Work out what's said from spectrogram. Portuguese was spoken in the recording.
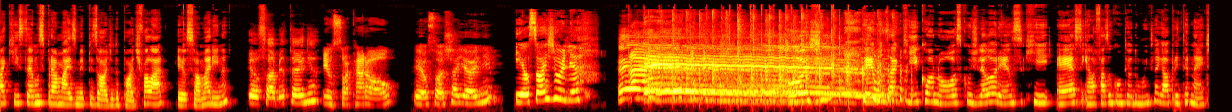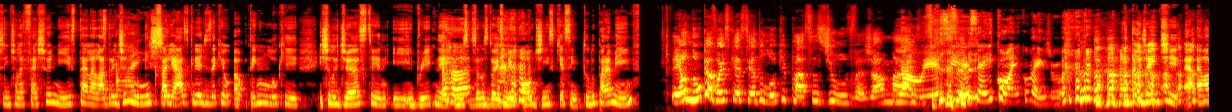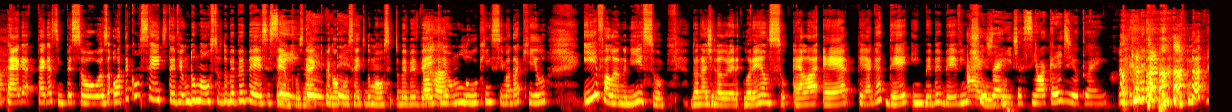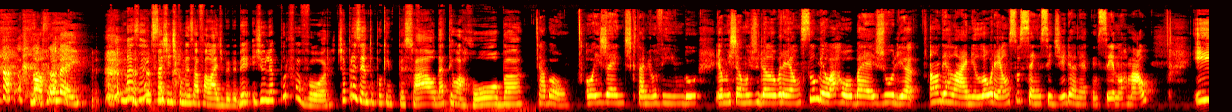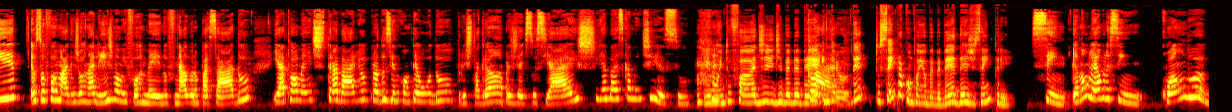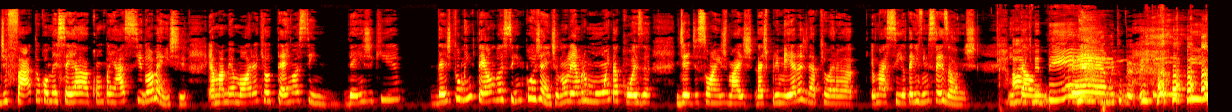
Aqui estamos para mais um episódio do Pode Falar. Eu sou a Marina. Eu sou a Betânia. Eu sou a Carol. Eu sou a Chayane. E eu sou a Júlia. Hoje temos aqui conosco Julia Lourenço, que é assim, ela faz um conteúdo muito legal pra internet, gente. Ela é fashionista, ela é ladra de Ai, que looks. chique. Aliás, queria dizer que eu, eu tenho um look estilo Justin e, e Britney Aham. início dos anos 2000, all jeans, que assim, tudo para mim. Eu nunca vou esquecer do look Passas de Uva, jamais. Não, esse, esse é icônico mesmo. Então, gente, e- ela pega, pega assim, pessoas, ou até conceitos. Teve um do monstro do BBB esses Sim, tempos, né? teve, que pegou teve. o conceito do monstro do BBB e Aham. criou um look em cima daquilo. E falando nisso, Dona Julia Lourenço, ela é PhD em BBB 21. Ai, gente, assim eu acredito, hein? Nós também. Mas antes da gente começar a falar de BBB, Júlia, por favor, te apresenta um pouquinho pro pessoal, dá teu arroba. Tá bom. Oi, gente que tá me ouvindo. Eu me chamo Júlia Lourenço. Meu arroba é Júlia underline Lourenço, sem o cedilha, né? Com C normal. E eu sou formada em jornalismo, me formei no final do ano passado e atualmente trabalho produzindo conteúdo pro Instagram, pras redes sociais, e é basicamente isso. E muito fã de, de BBB. Claro. Então, de- tu sempre acompanhou BBB desde sempre? Sim, eu não lembro assim quando de fato eu comecei a acompanhar assiduamente. É uma memória que eu tenho assim desde que desde que eu me entendo assim por gente. Eu não lembro muita coisa de edições mais das primeiras, né? Porque eu era eu nasci, eu tenho 26 anos. Ai, Então, que bebê! É, muito bebê.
